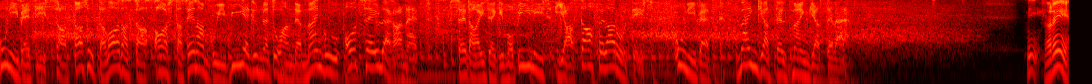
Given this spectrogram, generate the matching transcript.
Unibetis saab tasuta vaadata aastas enam kui viiekümne tuhande mängu otseülekannet. seda isegi mobiilis ja tahvelarvutis. Unibet, mängijatelt mängijatele nii, Nonii,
